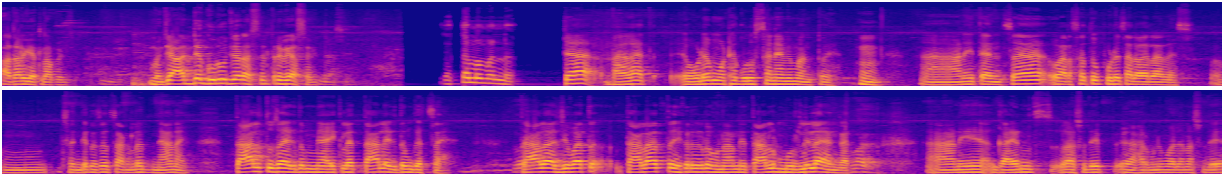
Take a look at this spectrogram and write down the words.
आधार घेतला पाहिजे. म्हणजे आद्य गुरु जर असतील तर व्यास आहेत. दत्तमामांना त्या भागात एवढ्या मोठ्या गुरुस्थाने आम्ही मानतोय. आणि त्यांचा वारसा तू पुढे चालवायला आलास संगीताचं चांगलं ज्ञान आहे. ताल तुझा एकदम मी ऐकला ताल एकदम गच्च आहे. ताल अजिबात तालात इकडे तिकडे होणार नाही. ताल मुरलेला आहे अंगात. आणि गायन असू दे हार्मोनियम वादन असू दे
